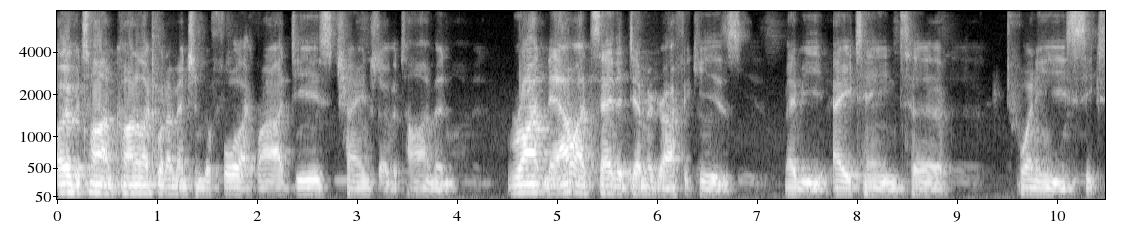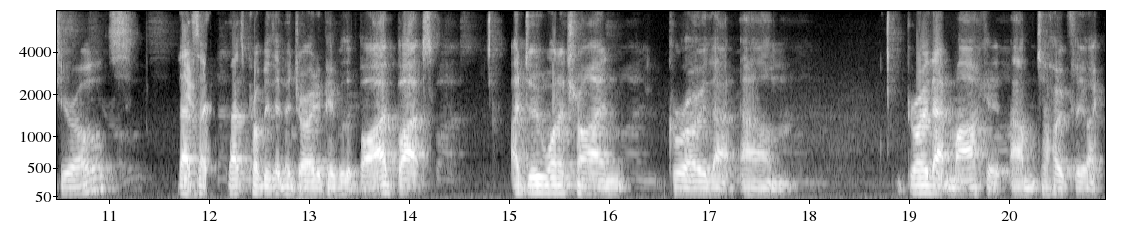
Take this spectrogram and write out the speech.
over time, kind of like what I mentioned before, like my ideas changed over time. And right now, I'd say the demographic is maybe 18 to 26 year olds. That's Yeah. like, that's probably the majority of people that buy, but I do want to try and grow that um, grow that market um, to hopefully like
